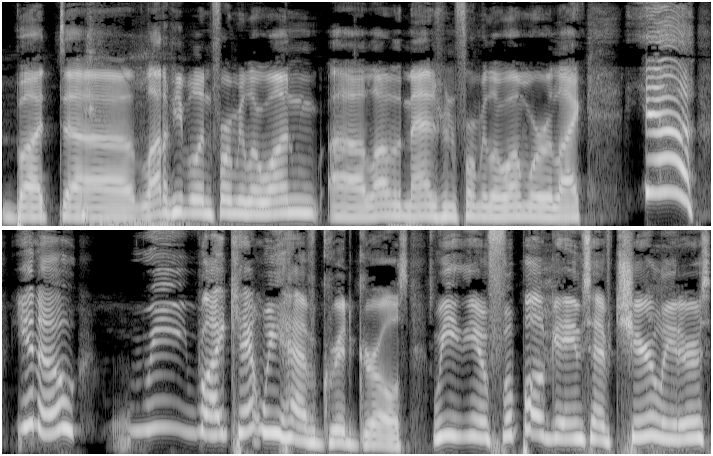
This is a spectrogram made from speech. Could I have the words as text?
But uh, a lot of people in Formula One, uh, a lot of the management in Formula One were like, "Yeah, you know, we why can't we have grid girls? We, you know, football games have cheerleaders."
